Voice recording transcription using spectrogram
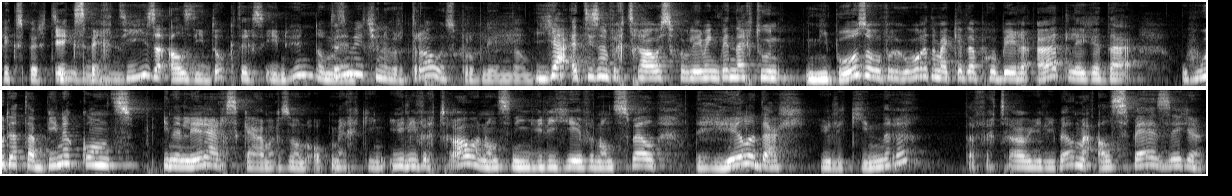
Expertise, expertise als die dokters in hun domein. Het is een beetje een vertrouwensprobleem dan. Ja, het is een vertrouwensprobleem. Ik ben daar toen niet boos over geworden, maar ik heb dat proberen uitleggen. Dat, hoe dat, dat binnenkomt in een leraarskamer, zo'n opmerking. Jullie vertrouwen ons niet. Jullie geven ons wel de hele dag jullie kinderen. Dat vertrouwen jullie wel. Maar als wij zeggen,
